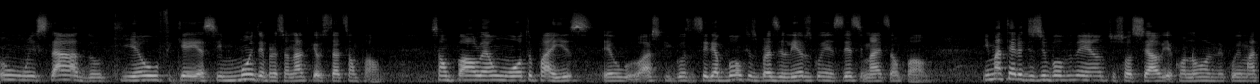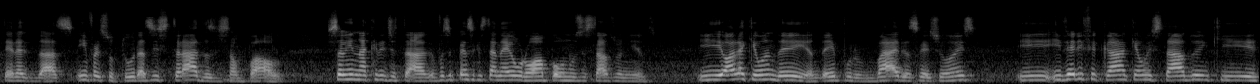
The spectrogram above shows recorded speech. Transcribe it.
um estado que eu fiquei assim muito impressionado, que é o estado de São Paulo. São Paulo é um outro país. Eu acho que seria bom que os brasileiros conhecessem mais São Paulo em matéria de desenvolvimento social e econômico, em matéria das infraestruturas, as estradas de São Paulo são inacreditáveis. Você pensa que está na Europa ou nos Estados Unidos. E olha que eu andei, andei por várias regiões e, e verificar que é um estado em que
